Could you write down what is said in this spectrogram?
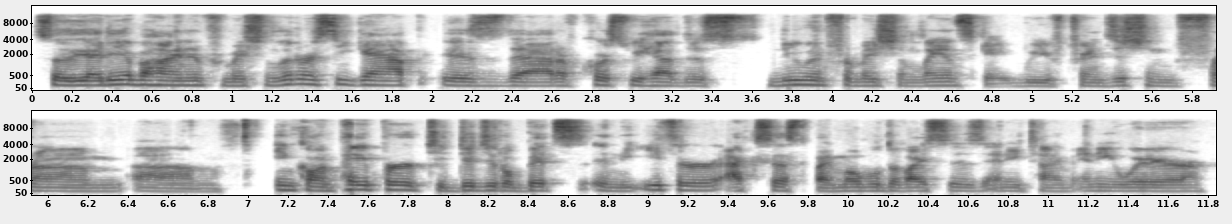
So the idea behind information literacy gap is that, of course, we have this new information landscape. We've transitioned from um, ink on paper to digital bits in the ether accessed by mobile devices anytime, anywhere.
